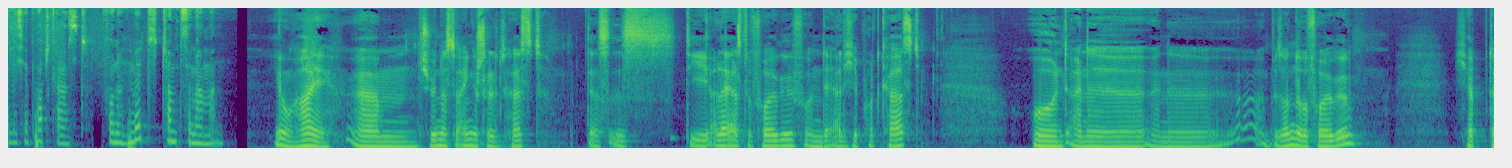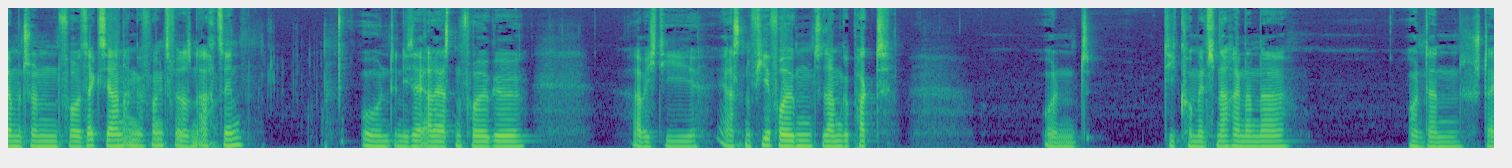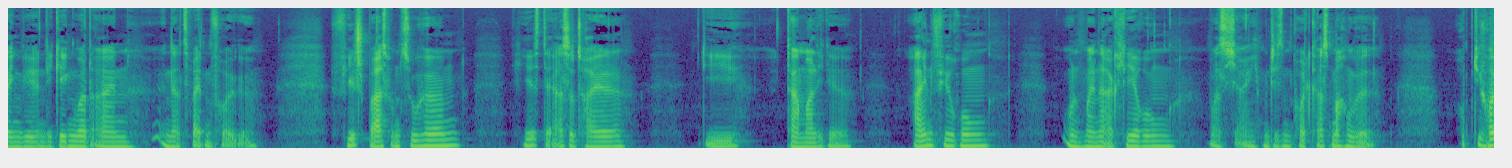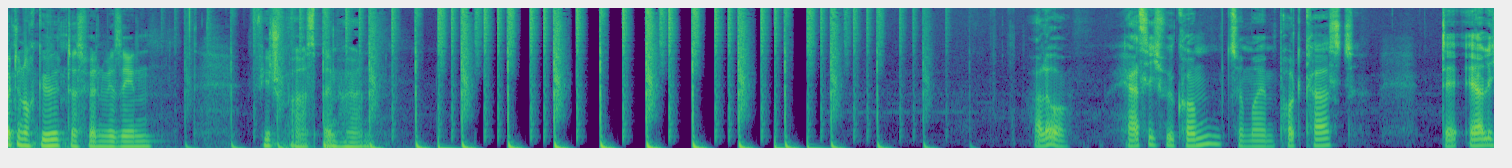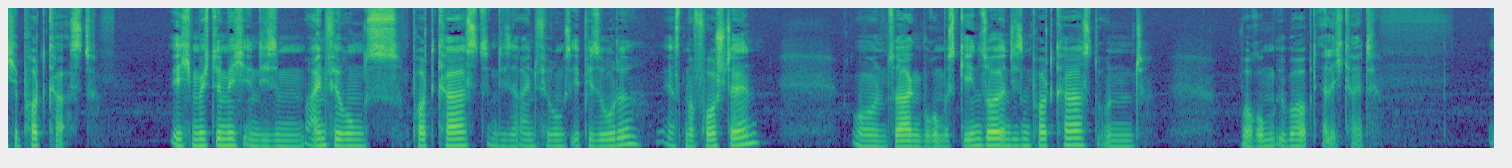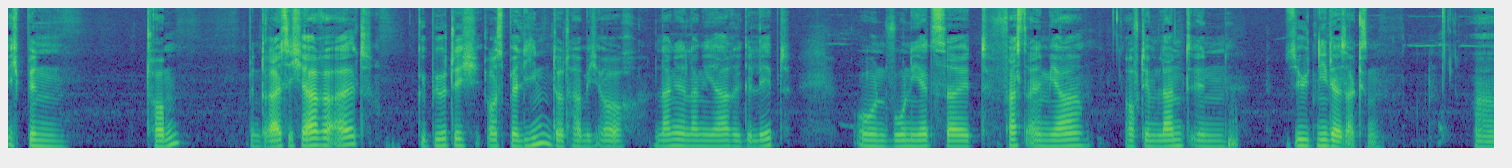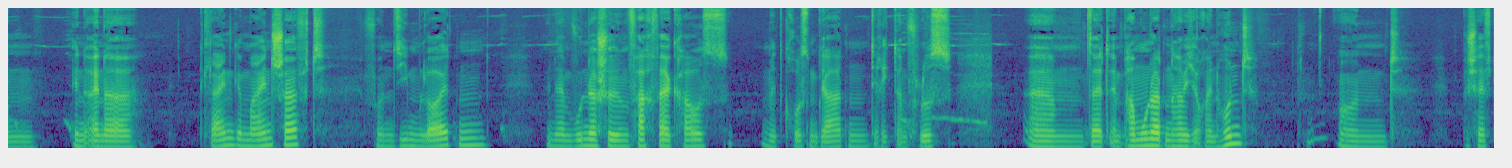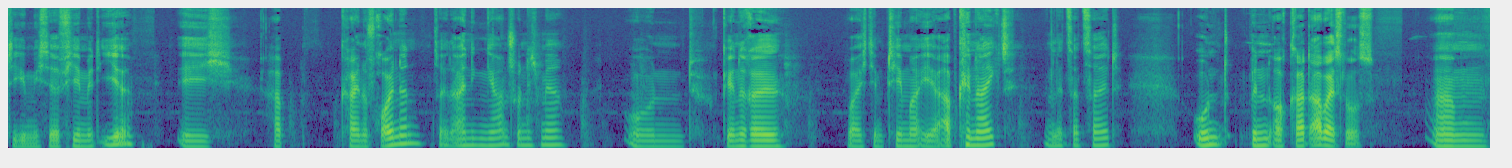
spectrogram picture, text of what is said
ehrliche Podcast von und mit Tom Zimmermann. Jo, hi. Ähm, schön, dass du eingeschaltet hast. Das ist die allererste Folge von der ehrliche Podcast und eine, eine besondere Folge. Ich habe damit schon vor sechs Jahren angefangen, 2018. Und in dieser allerersten Folge habe ich die ersten vier Folgen zusammengepackt und die kommen jetzt nacheinander und dann steigen wir in die Gegenwart ein in der zweiten Folge. Viel Spaß beim Zuhören. Hier ist der erste Teil, die damalige Einführung und meine Erklärung, was ich eigentlich mit diesem Podcast machen will. Ob die heute noch gilt, das werden wir sehen. Viel Spaß beim Hören. Hallo, herzlich willkommen zu meinem Podcast der ehrliche Podcast. Ich möchte mich in diesem Einführungspodcast, in dieser Einführungsepisode erstmal vorstellen und sagen, worum es gehen soll in diesem Podcast und warum überhaupt Ehrlichkeit. Ich bin Tom, bin 30 Jahre alt, gebürtig aus Berlin, dort habe ich auch lange, lange Jahre gelebt und wohne jetzt seit fast einem Jahr auf dem Land in Südniedersachsen ähm, in einer kleinen Gemeinschaft von sieben Leuten in einem wunderschönen Fachwerkhaus mit großem Garten direkt am Fluss. Ähm, seit ein paar Monaten habe ich auch einen Hund und beschäftige mich sehr viel mit ihr. Ich habe keine Freundin seit einigen Jahren schon nicht mehr und generell war ich dem Thema eher abgeneigt in letzter Zeit und bin auch gerade arbeitslos. Ähm,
